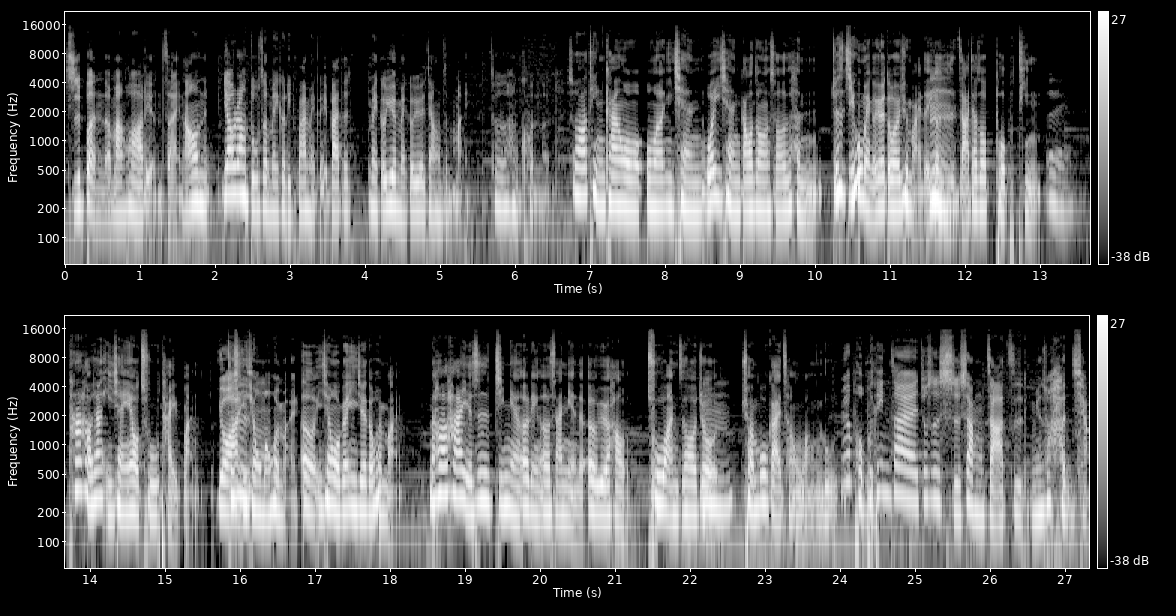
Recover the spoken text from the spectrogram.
纸本的漫画连载，然后要让读者每个礼拜、每个礼拜的、每个月、每个月这样子买，真的很困难。说到停刊，我我们以前我以前高中的时候很就是几乎每个月都会去买的一个日杂，嗯、叫做 Pop Teen。嗯，它好像以前也有出台版，有啊，就是、以前我们会买，呃，以前我跟一阶都会买。然后它也是今年二零二三年的二月号出完之后，就全部改成网络。因为 Pop-Teen 在就是时尚杂志里面是很强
